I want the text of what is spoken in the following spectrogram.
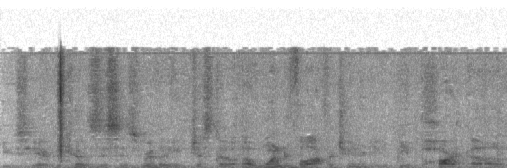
use here because this is really just a, a, wonderful opportunity to be a part of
